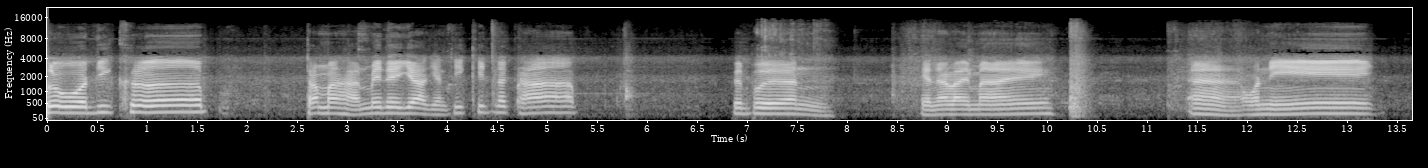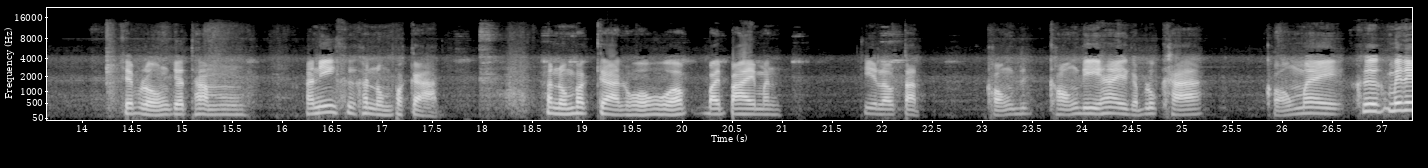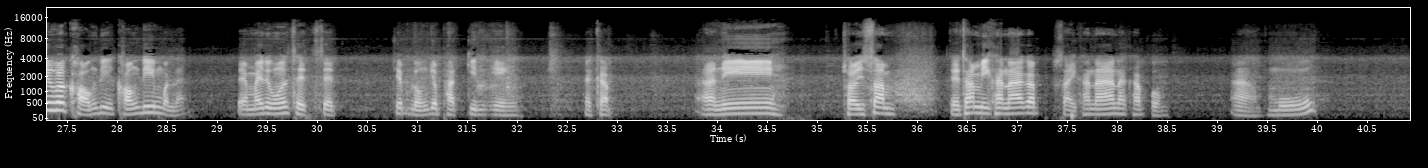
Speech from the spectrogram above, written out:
สวัสดีครับทำอาหารไม่ได้ยากอย่างที่คิดนะครับ เพื่อนๆ เห็นอะไรไหมอ่า วันนี้เชฟหลงจะทำอันนี้คือขนมประกาศ ขนมประกาศหัวหัวปลายปลายๆมัน ที่เราตัดของของดีให้กับลูกค้า ของไม่ คือไม่ได้ว่าของดีของดีหมดแหละ แต่ไม่ถึงว่าเสร็จเสร็จเชฟหลงจะผัดกินเองนะครับ อันนี้ชอยซัมแต่ถ้ามีคะน้าก็ใส่คะน้านะครับผมอ่าหมู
